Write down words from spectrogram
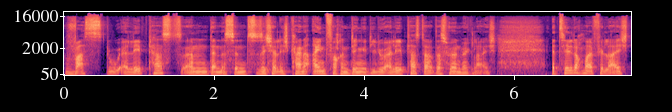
was du erlebt hast, ähm, denn es sind sicherlich keine einfachen Dinge, die du erlebt hast, das hören wir gleich. Erzähl doch mal vielleicht,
